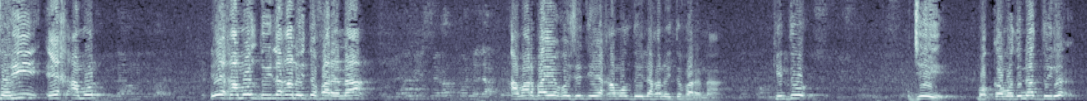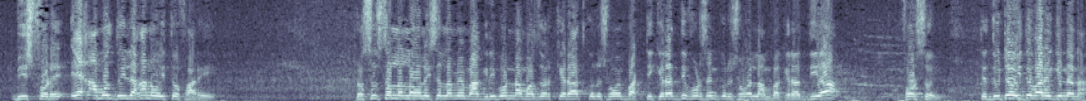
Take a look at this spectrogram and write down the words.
সহি এক আমল এক আমল দুই হইতে না। আমার ভাইয়ে যে এক আমল দুই হইতে না। কিন্তু এক আমল দুই লাখান হইতে পারে। রসুল সাল্লাহ আলাইসাল্লামে মাগরিবর নামাজর কেরাত কোনো সময় বাট্টি কেরাত দিয়ে পড়ছেন কোনো সময় লম্বা কেরাত দিয়া পড়ছেন তো দুটা হইতে পারে কিনা না?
